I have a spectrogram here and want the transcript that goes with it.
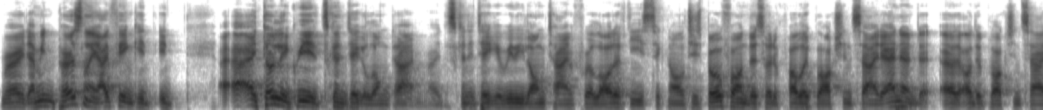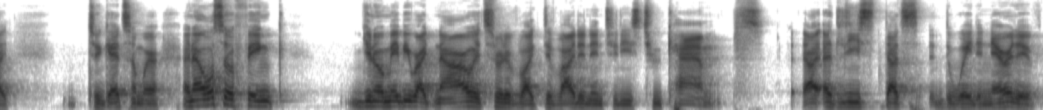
Right. I mean, personally, I think it, it I, I totally agree it's going to take a long time, right? It's going to take a really long time for a lot of these technologies, both on the sort of public blockchain side and on the uh, other blockchain side to get somewhere. And I also think you know, maybe right now it's sort of like divided into these two camps. At least that's the way the narrative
